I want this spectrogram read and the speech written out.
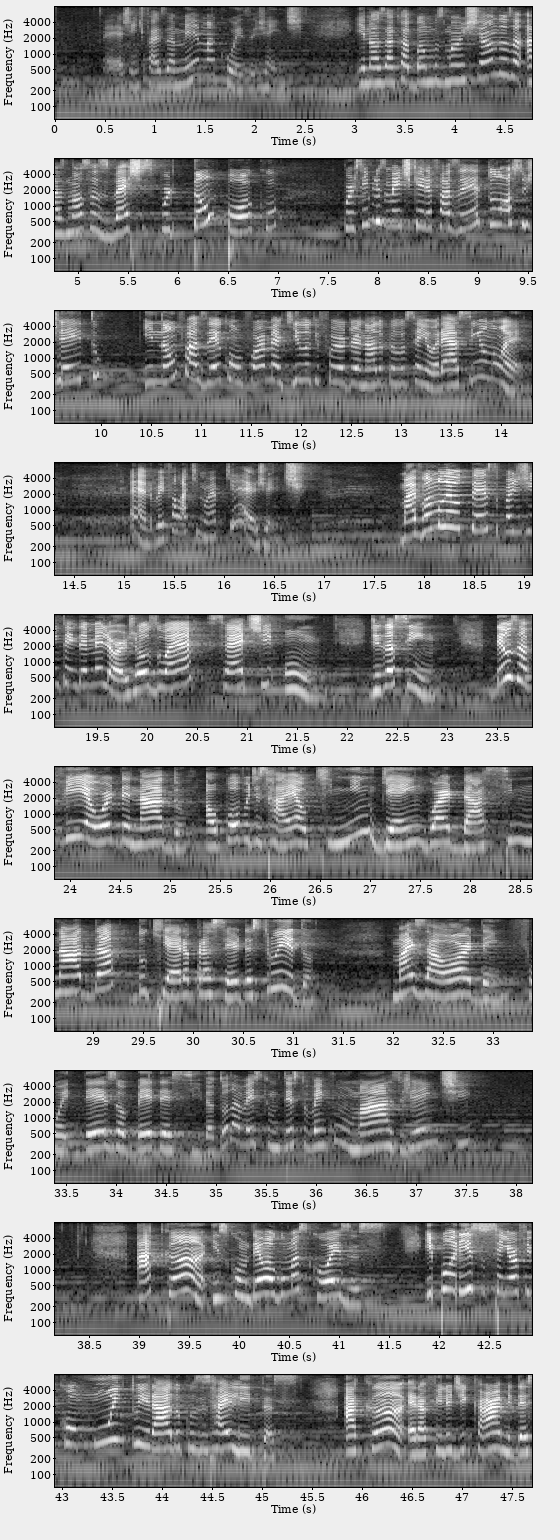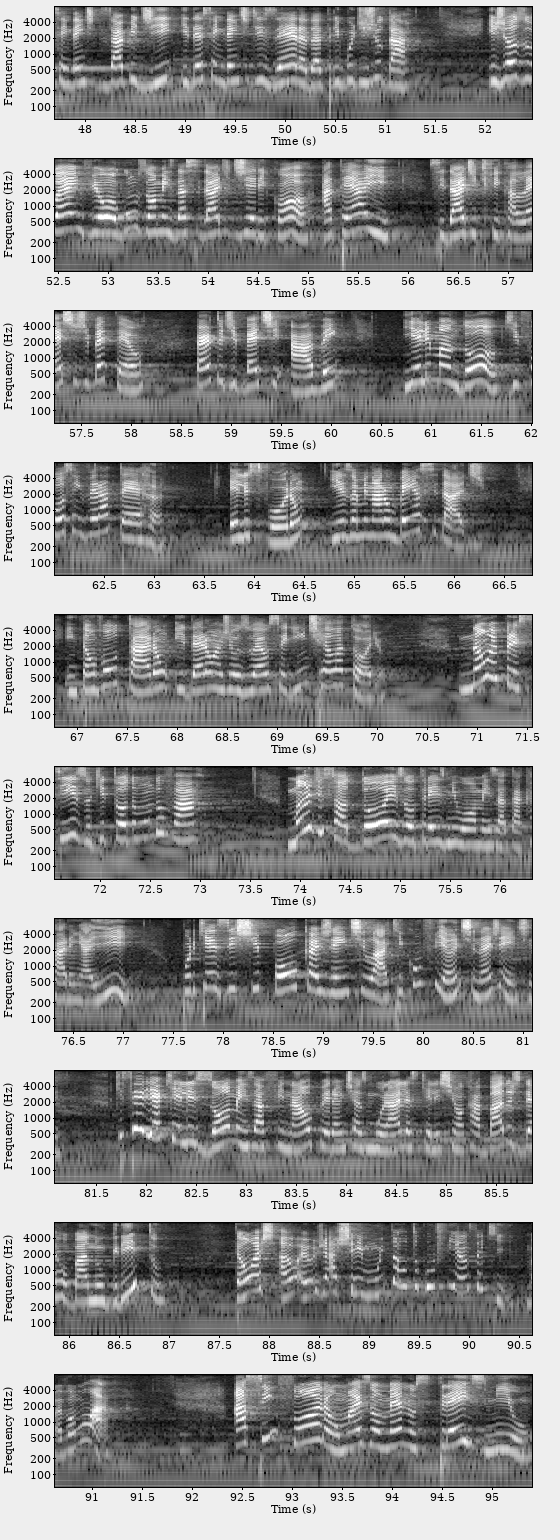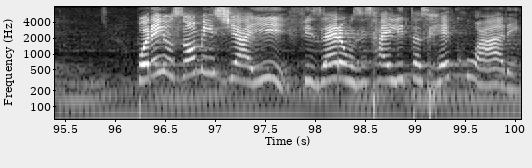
É, a gente faz a mesma coisa, gente. E nós acabamos manchando as nossas vestes por tão pouco, por simplesmente querer fazer do nosso jeito e não fazer conforme aquilo que foi ordenado pelo Senhor. É assim ou não é? É, não vem falar que não é porque é, gente. Mas vamos ler o texto para a gente entender melhor. Josué 7:1 diz assim: Deus havia ordenado ao povo de Israel que ninguém guardasse nada do que era para ser destruído. Mas a ordem foi desobedecida. Toda vez que um texto vem com mas, gente, Acã escondeu algumas coisas. E por isso o Senhor ficou muito irado com os israelitas. Acã era filho de Carme, descendente de Zabdi e descendente de Zera, da tribo de Judá. E Josué enviou alguns homens da cidade de Jericó até aí, cidade que fica a leste de Betel, perto de Bet-Aven, e ele mandou que fossem ver a terra. Eles foram e examinaram bem a cidade. Então voltaram e deram a Josué o seguinte relatório: Não é preciso que todo mundo vá. Mande só dois ou três mil homens atacarem aí, porque existe pouca gente lá. Que confiante, né, gente? Que seria aqueles homens, afinal, perante as muralhas que eles tinham acabado de derrubar no grito? Então eu já achei muita autoconfiança aqui, mas vamos lá. Assim foram mais ou menos três mil Porém, os homens de Aí fizeram os israelitas recuarem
